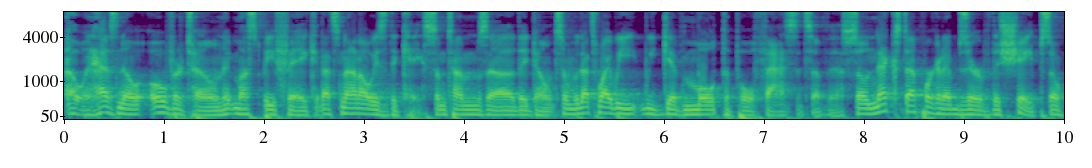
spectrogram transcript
oh, it has no overtone. It must be fake. That's not always the case. Sometimes uh, they don't. So that's why we we give multiple facets of this. So next up, we're going to observe the shape. So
